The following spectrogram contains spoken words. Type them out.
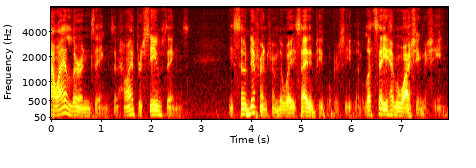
how I learn things and how I perceive things is so different from the way sighted people perceive them. Let's say you have a washing machine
